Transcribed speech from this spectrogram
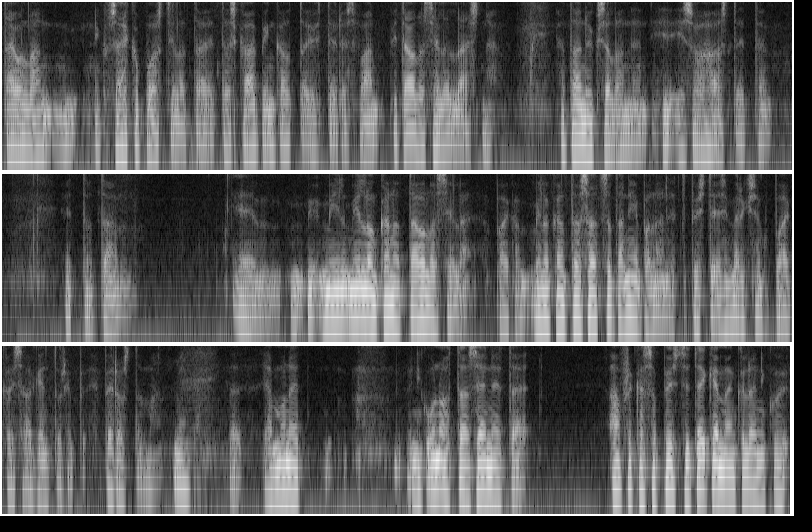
tai ollaan niin kuin sähköpostilla tai, tai Skypein kautta yhteydessä, vaan pitää olla siellä läsnä. Ja tämä on yksi sellainen iso haaste, että, että, että tota, milloin kannattaa olla siellä paikan, milloin kannattaa satsata niin paljon, että pystyy esimerkiksi jonkun paikallisen agentuurin perustamaan. Ja, ja monet niin kuin unohtaa sen, että Afrikassa pystyy tekemään kyllä niin kuin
